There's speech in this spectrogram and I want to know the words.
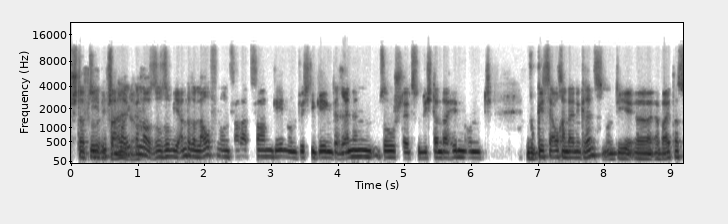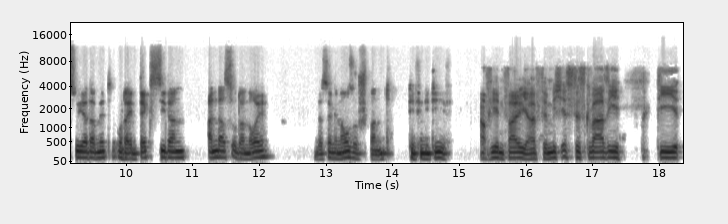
Statt so, mal, genau, so, so wie andere laufen und Fahrradfahren gehen und durch die Gegend rennen, so stellst du dich dann dahin und du gehst ja auch an deine Grenzen und die äh, erweiterst du ja damit oder entdeckst sie dann anders oder neu. Das ist ja genauso spannend, definitiv. Auf jeden Fall, ja. Für mich ist es quasi die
